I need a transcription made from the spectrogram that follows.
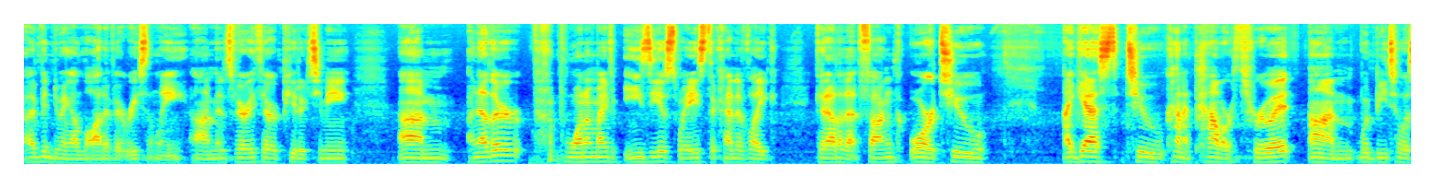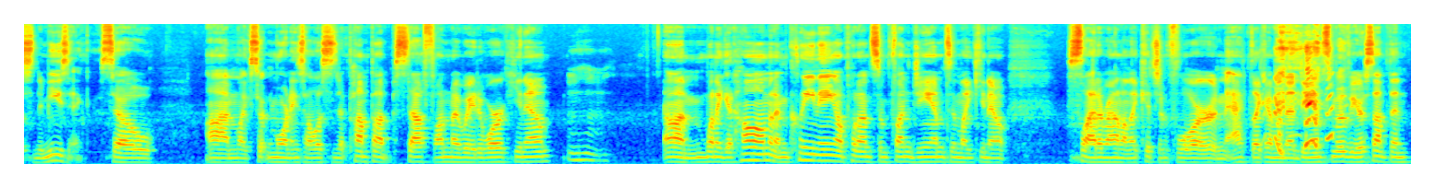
I've been doing a lot of it recently. Um, it's very therapeutic to me. Um, another one of my easiest ways to kind of like get out of that funk or to I guess to kind of power through it um, would be to listen to music. So, um, like certain mornings, I'll listen to pump up stuff on my way to work. You know, mm-hmm. Um, when I get home and I'm cleaning, I'll put on some fun jams and like you know, slide around on the kitchen floor and act like I'm in a dance movie or something.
